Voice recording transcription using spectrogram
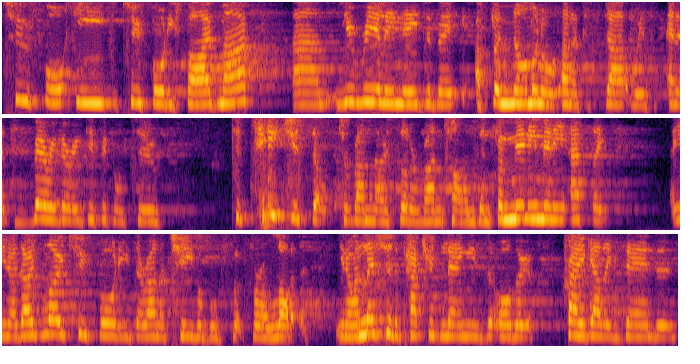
240 to 245 mark, um, you really need to be a phenomenal runner to start with, and it's very, very difficult to to teach yourself to run those sort of run times. And for many, many athletes, you know, those low 240s are unachievable for, for a lot. You know, unless you're the Patrick Langes or the Craig Alexanders,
